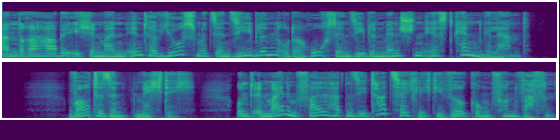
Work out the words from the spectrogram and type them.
Andere habe ich in meinen Interviews mit sensiblen oder hochsensiblen Menschen erst kennengelernt. Worte sind mächtig, und in meinem Fall hatten sie tatsächlich die Wirkung von Waffen.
